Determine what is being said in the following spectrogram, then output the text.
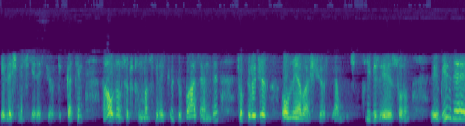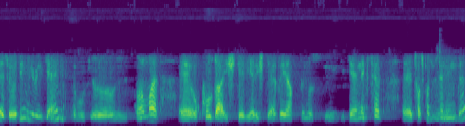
yerleşmesi gerekiyor. Dikkatin daha uzun süre tutulması gerekiyor ki bazen de çok yorucu olmaya başlıyor. Yani bu ciddi bir e, sorun. E, bir de söylediğim gibi genellikle bu normal e, okulda işte diğer işlerde yaptığımız e, geleneksel e, çalışma düzeninde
